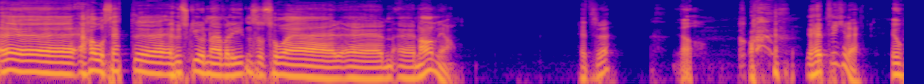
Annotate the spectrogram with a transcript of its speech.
Eh, jeg har jo sett eh, Jeg husker jo da jeg var liten, så så jeg eh, eh, Narnia. Heter det? Ja. Det heter ikke det? Jo.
